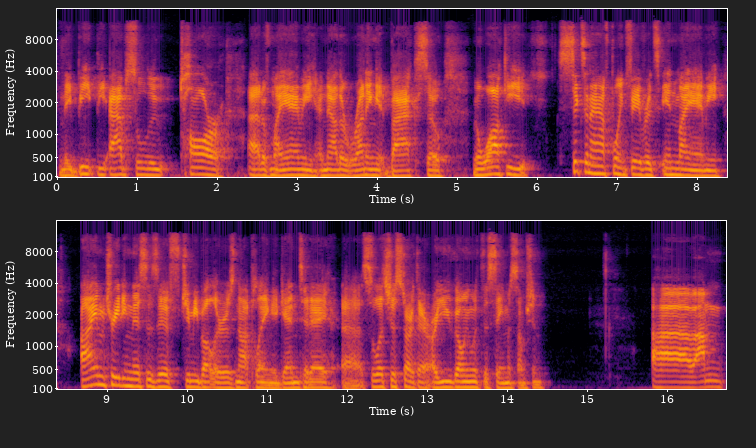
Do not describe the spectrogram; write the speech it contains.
and they beat the absolute tar out of Miami, and now they're running it back. So, Milwaukee, six and a half point favorites in Miami. I'm treating this as if Jimmy Butler is not playing again today. Uh, so let's just start there. Are you going with the same assumption? Uh, I'm.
